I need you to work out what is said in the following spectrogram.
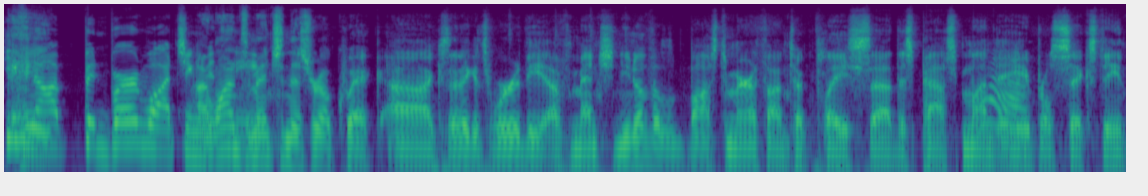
You've hey, not been bird watching I wanted me. to mention this real quick because I think it's worthy of mention. You know, the Boston Marathon took place uh, this past Monday, Yeah. April 16th.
